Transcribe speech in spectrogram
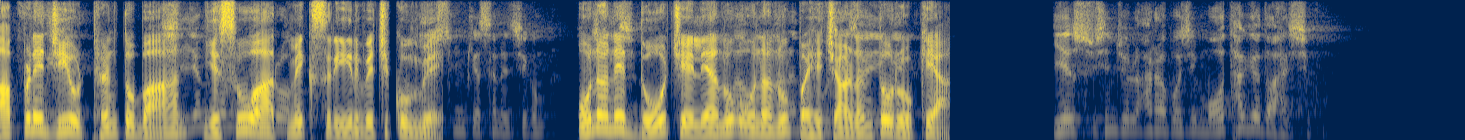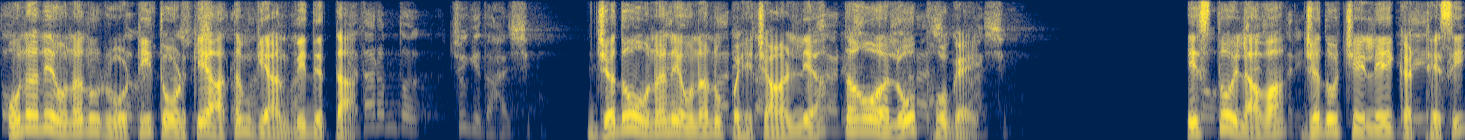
ਆਪਣੇ ਜੀ ਉੱਠਣ ਤੋਂ ਬਾਅਦ ਯਿਸੂ ਆਤਮਿਕ ਸਰੀਰ ਵਿੱਚ ਘੁੰਮੇ। ਉਹਨਾਂ ਨੇ ਦੋ ਚੇਲਿਆਂ ਨੂੰ ਉਹਨਾਂ ਨੂੰ ਪਹਿਚਾਣਨ ਤੋਂ ਰੋਕਿਆ। ਉਹਨਾਂ ਨੇ ਉਹਨਾਂ ਨੂੰ ਰੋਟੀ ਤੋੜ ਕੇ ਆਤਮ ਗਿਆਨ ਵੀ ਦਿੱਤਾ ਜਦੋਂ ਉਹਨਾਂ ਨੇ ਉਹਨਾਂ ਨੂੰ ਪਹਿਚਾਣ ਲਿਆ ਤਾਂ ਉਹ ਅਲੋਪ ਹੋ ਗਏ ਇਸ ਤੋਂ ਇਲਾਵਾ ਜਦੋਂ ਚੇਲੇ ਇਕੱਠੇ ਸੀ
